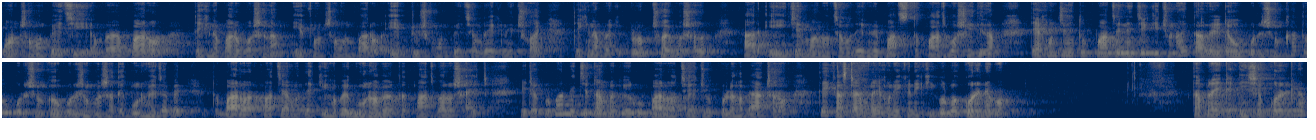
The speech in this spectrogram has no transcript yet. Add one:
ওয়ান সমান পেয়েছি আমরা বারো, তো এখানে বারো বসালাম। এফ ওয়ান সমান বারো এফ টু সমান পেয়েছি আমরা এখানে ছয়, তো এখানে আমরা কি করলাম? ছয় বসালাম। আর এইচের মান হচ্ছে আমাদের এখানে পাঁচ, তো পাঁচ বসিয়ে দিলাম। তো এখন যেহেতু পাঁচের নিচে কিছু নয় তাহলে এটা উপরের সংখ্যা, তো উপরের সংখ্যা উপরের সংখ্যার সাথে গুণ হয়ে যাবে। তো বারো আর পাঁচে আমাদের কী হবে? গুণ হবে, অর্থাৎ পাঁচ, বারো, ষাট। এটা করব, আর নিচেরটা আমরা কী করব? বারো আর ছয় যোগ করলে হবে আঠারো। তো এই কাজটা আমরা এখন এখানে কী করব? করে নেব। তারপরে এটাকে হিসেব করে নিলাম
